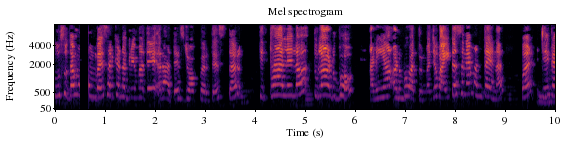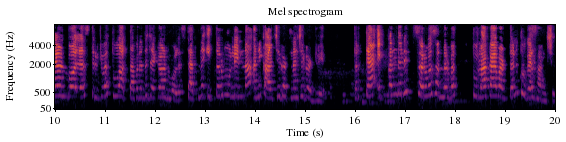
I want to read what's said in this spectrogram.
तू सुद्धा मुंबई सारख्या नगरीमध्ये राहतेस जॉब करतेस तर तिथं आलेला तुला अनुभव आणि या अनुभवातून म्हणजे वाईट असं नाही म्हणता येणार पण जे काही अनुभव आले असतील किंवा तू आतापर्यंत जे काही अनुभवलेस त्यातनं इतर मुलींना आणि कालची घटना जी घडली तर त्या एकंदरीत सर्व संदर्भात तुला काय वाटतं आणि तू काय सांगशील?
